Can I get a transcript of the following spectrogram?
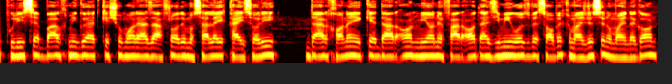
پلیس بلخ می گوید که شمار از افراد مسلح قیصاری در خانه که در آن میان فرعاد عظیمی عضو سابق مجلس نمایندگان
